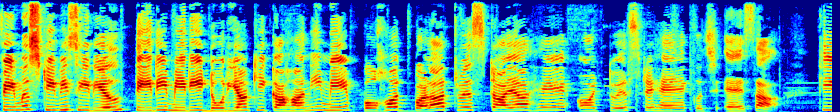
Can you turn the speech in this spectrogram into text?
फ़ेमस टीवी सीरियल तेरी मेरी डोरिया की कहानी में बहुत बड़ा ट्विस्ट आया है और ट्विस्ट है कुछ ऐसा कि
